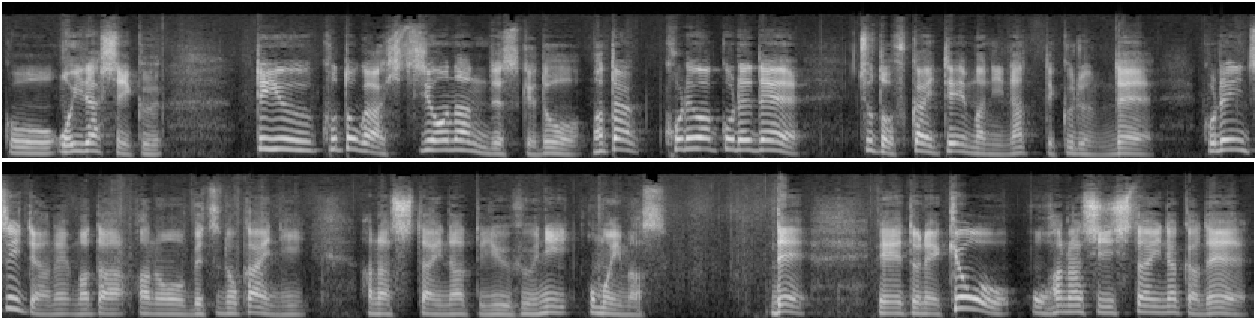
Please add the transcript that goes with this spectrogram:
こう追い出していくっていうことが必要なんですけどまたこれはこれでちょっと深いテーマになってくるんでこれについてはねまたあの別の回に話したいなというふうに思います。でえっ、ー、とね今日お話ししたい中で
